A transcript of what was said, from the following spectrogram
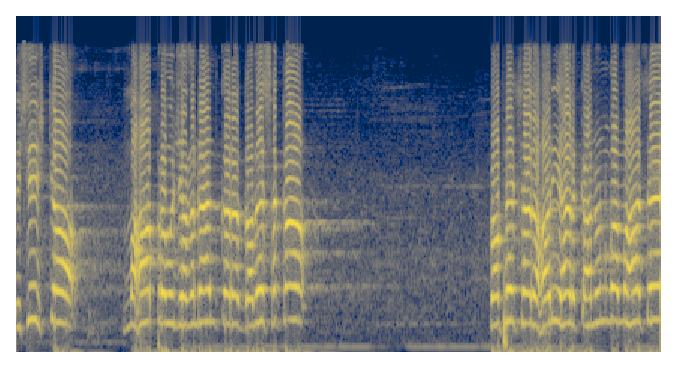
विशिष्ट महाप्रभु जगन्नाथ गवेषक, प्रोफेसर हरिहर कानूनगो महाशय,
